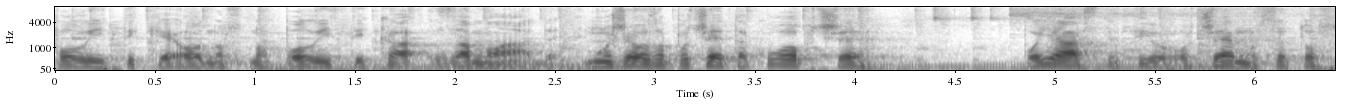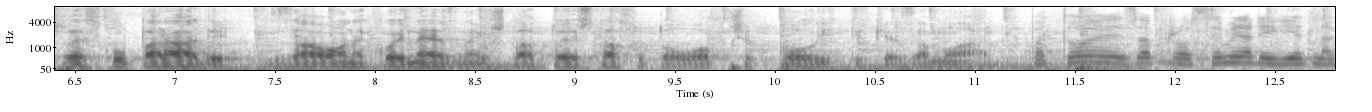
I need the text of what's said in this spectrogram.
politike, odnosno politika za mlade. Može evo za početak uopće pojasniti o čemu se to sve skupa radi za one koji ne znaju šta to je, šta su to uopće politike za mlade. Pa to je zapravo seminar je jedna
